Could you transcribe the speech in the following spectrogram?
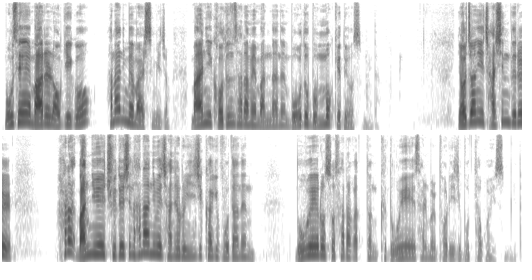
모세의 말을 어기고 하나님의 말씀이죠. 많이 거둔 사람의 만나는 모두 못 먹게 되었습니다. 여전히 자신들을 하나, 만유의 주 대신 하나님의 자녀로 인식하기보다는 노예로서 살아갔던 그 노예의 삶을 버리지 못하고 있습니다.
